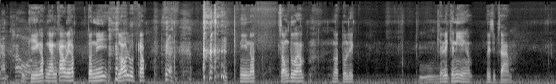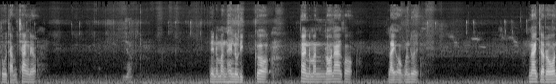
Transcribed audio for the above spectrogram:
งานเข้าโอเคครับงานเข้าเลยครับ ตอนนี้ล้อหลุดครับ นี่น็อตสองตัวครับน็อตตัวเล็กอืมแค่เล็กแค่นี้เองครับเบอร์สิบสามโทรถามช่างแล้วยักษ์ในน้ำมันไฮโดรลิกก็ได้น้ำมันล้อหน้าก็ไหลออกมันด้วย น่าจะร้อน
